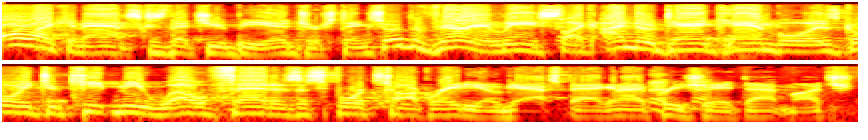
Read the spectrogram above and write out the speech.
all I can ask is that you be interesting. So at the very least, like I know Dan Campbell is going to keep me well fed as a sports talk radio gas bag, and I appreciate that much.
